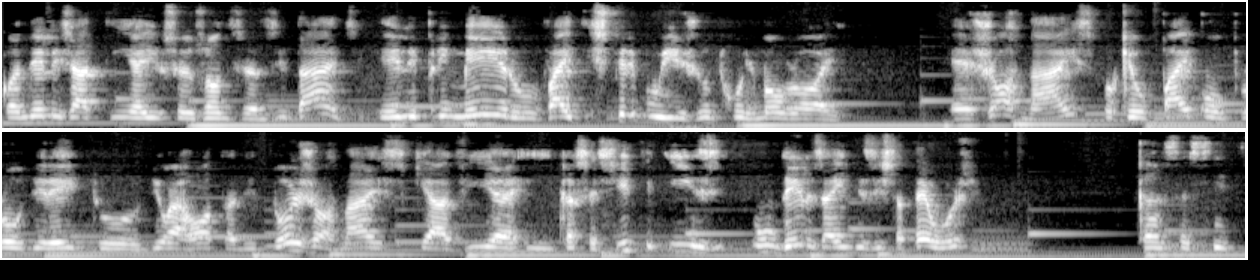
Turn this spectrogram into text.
quando ele já tinha aí os seus 11 anos de idade, ele primeiro vai distribuir junto com o irmão Roy é, jornais, porque o pai comprou o direito de uma rota de dois jornais que havia em Kansas City, e um deles ainda existe até hoje, Kansas City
